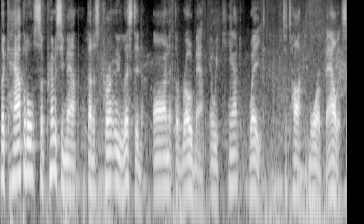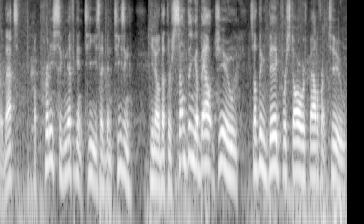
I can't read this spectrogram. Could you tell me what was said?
the Capital Supremacy map that is currently listed on the roadmap. And we can't wait to talk more about it. So that's a pretty significant tease. They've been teasing, you know, that there's something about June, something big for Star Wars Battlefront 2.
